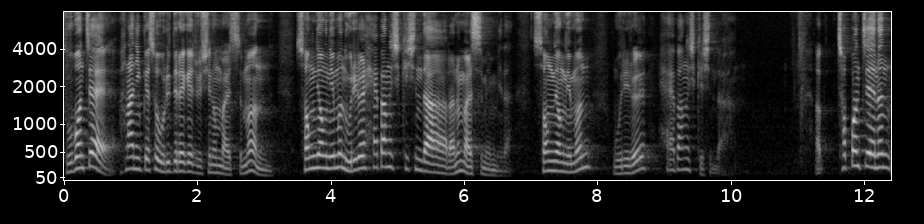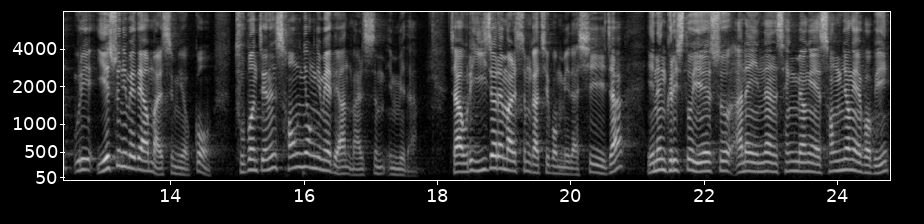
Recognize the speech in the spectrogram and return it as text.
두 번째 하나님께서 우리들에게 주시는 말씀은 성령님은 우리를 해방시키신다라는 말씀입니다. 성령님은 우리를 해방시키신다. 아, 첫 번째는 우리 예수님에 대한 말씀이었고 두 번째는 성령님에 대한 말씀입니다. 자, 우리 2절의 말씀 같이 봅니다. 시작. 이는 그리스도 예수 안에 있는 생명의 성령의 법이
